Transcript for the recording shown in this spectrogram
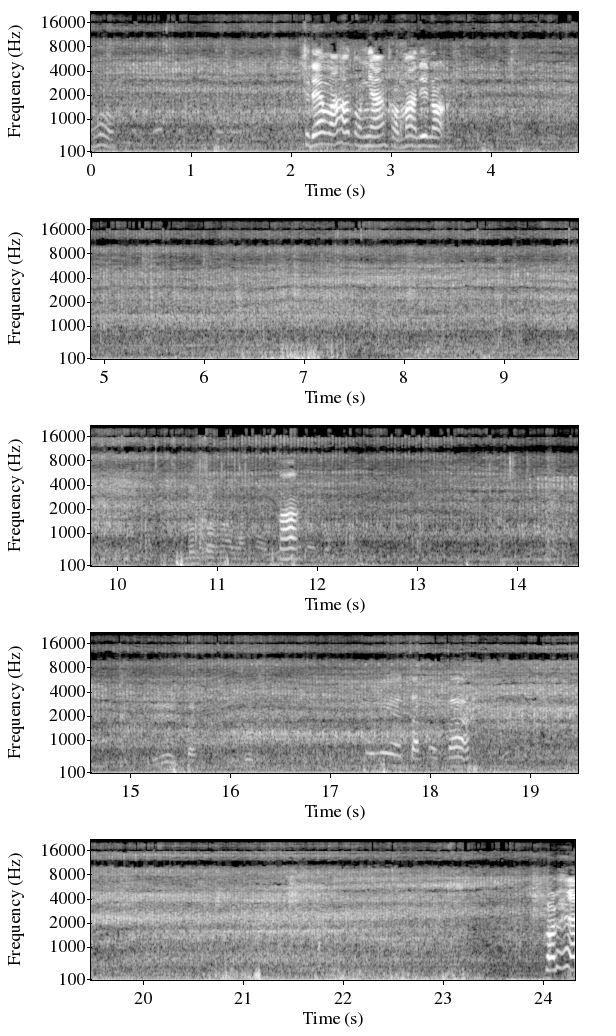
โอ้ แสดงว่าเขาตรงย่างเขามาได้เนาะมันต้องมาล้างไงป้าเอ๊ะตัดไม่ได้ตัดของป้ารถแห่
